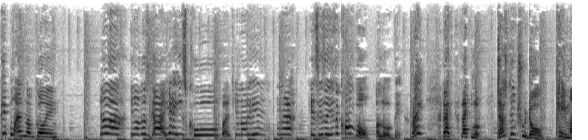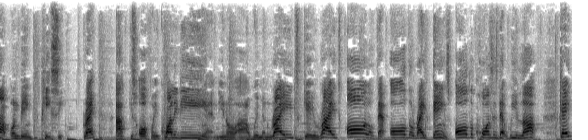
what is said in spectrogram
people end up going, ah, you know, this guy, yeah, he's cool, but you know, he, yeah, he's he's a, he's a combo a little bit, right? Like, like, look, Justin Trudeau came up on being PC, right? Uh, he's all for equality and you know uh, women rights, gay rights, all of that, all the right things, all the causes that we love, okay,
